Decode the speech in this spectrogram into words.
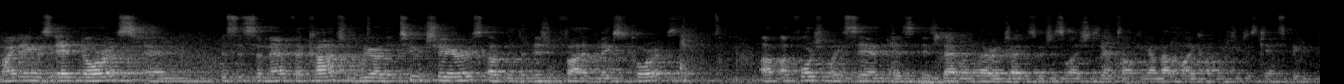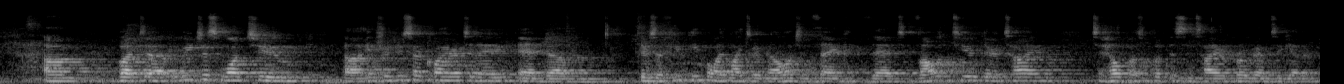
My name is Ed Norris, and this is Samantha Koch, and we are the two chairs of the Division 5 Mixed Chorus. Um, unfortunately, Sam is, is battling laryngitis, which is why she's not talking. I'm out of mic home, she just can't speak. Um, but uh, we just want to uh, introduce our choir today, and um, there's a few people I'd like to acknowledge and thank that volunteered their time to help us put this entire program together.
